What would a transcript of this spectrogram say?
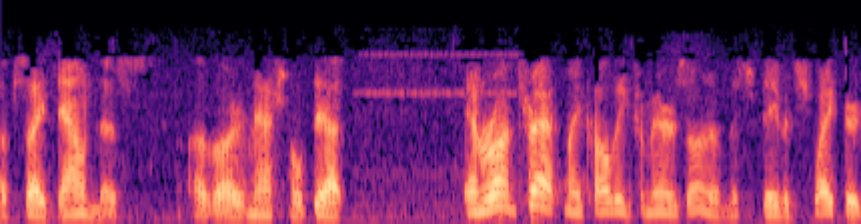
upside downness of our national debt, and we're on track. My colleague from Arizona, Mr. David Schweikert,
